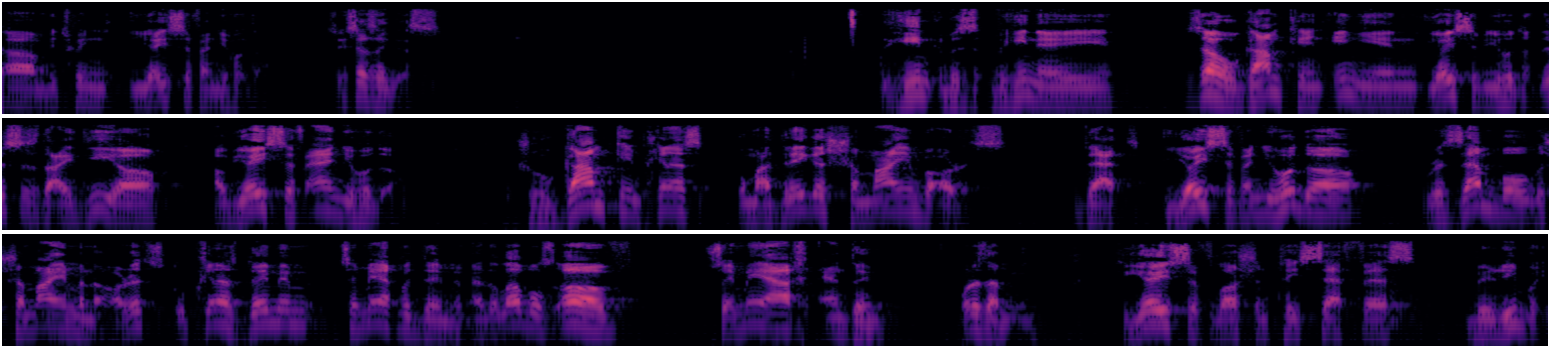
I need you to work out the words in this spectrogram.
um, between Yosef and Yehuda. So he says like this. V'hine zehu gamkin inyin Yosef Yehuda. This is the idea of Yosef and Yehuda. That Yosef and Yehuda resemble the shamayim and aretz, v'doimim, and the levels of tzemeach and doimim. What does that mean? Yosef lashon teisefes v'ribui.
